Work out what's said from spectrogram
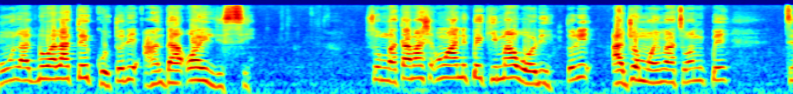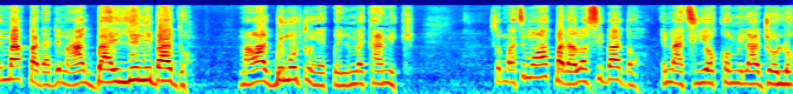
Òun la gbé wá látẹ̀kọ̀ torí à ń da ọ́ìlì sí. I so gbà tá a máa ṣe wọ́n á ní pé kí n má wọ̀rì torí àjọmọ̀ ẹ̀ máa ti wọ́n ní pé tí n bá padà dé màá gba ilé nìbàdàn màá wá gbé mọ́tò yẹn pẹ̀lú mechanic so gbà tí mo wá padà lọ sí ìbàdàn èmi àti ọkọ mi lájọ lọ.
